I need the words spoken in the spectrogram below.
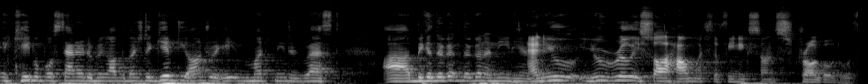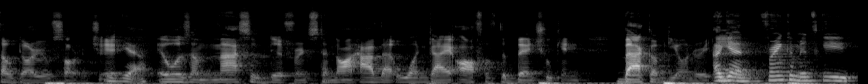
a capable center to bring off the bench to give DeAndre Ayton much needed rest uh, because they're gonna they're gonna need him. And you you really saw how much the Phoenix Suns struggled without Dario Saric. It, Yeah. it was a massive difference to not have that one guy off of the bench who can back up DeAndre. Ayton. Again, Frank Kaminsky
